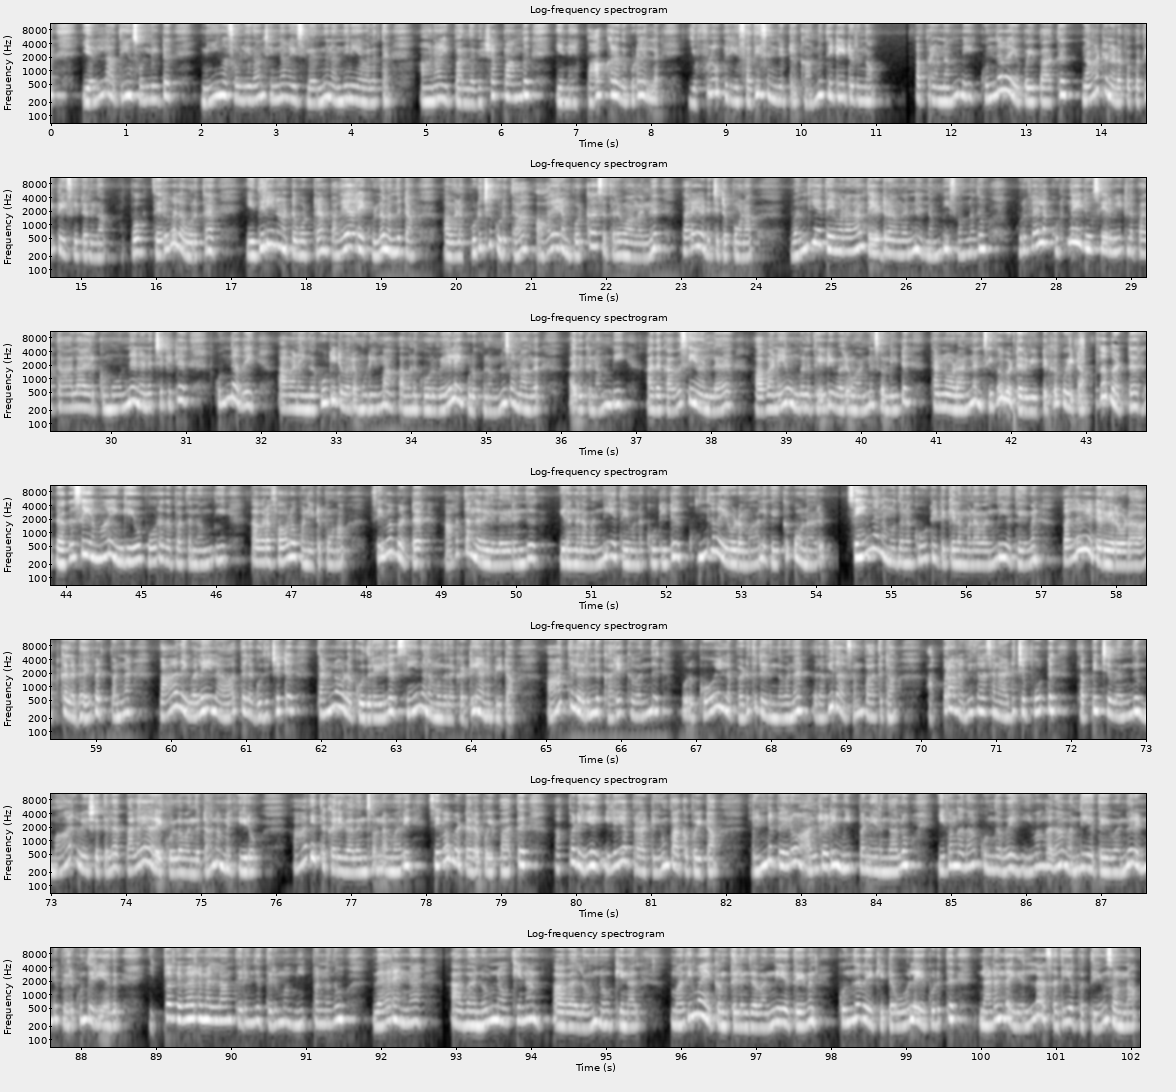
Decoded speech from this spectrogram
எல்லாத்தையும் சொல்லிட்டு நீங்கள் சொல்லி தான் சின்ன வயசுலேருந்து நந்தினியை வளர்த்தேன். ஆனால் இப்போ அந்த விஷப்பாம்பு என்னை பார்க்கறது கூட இல்லை. எவ்வளோ பெரிய சதி செஞ்சிட்ருக்கான்னு திட்டிகிட்டு இருந்தான். அப்புறம் நம்பி குந்தவையை போய் பார்த்து நாட்டு நடப்பை பற்றி பேசிகிட்டு இருந்தான். அப்போது தெருவில் ஒருத்தன் எதிரி நாட்டு ஒற்றன் பழையாறைக்குள்ளே வந்துட்டான். அவனை பிடிச்சி கொடுத்தா ஆயிரம் பொற்காசு தருவாங்கன்னு பறையடிச்சிட்டு போனான். வந்தியத்தேவனை தான் தேடுறாங்கன்னு நம்பி சொன்னதும் ஒருவேளை குழந்தை ஜோசியர் வீட்டில் பார்த்த ஆளாக இருக்குமோன்னு நினச்சிக்கிட்டு குந்தவை அவனை இங்கே கூட்டிகிட்டு வர முடியுமா? அவனுக்கு ஒரு வேலை கொடுக்கணும்னு சொன்னாங்க. அதுக்கு நம்பி அதுக்கு அவசியம் இல்லை. அவனே உங்களை தேடி வருவான்னு சொல்லிட்டு தன்னோட அண்ணன் சிவபட்டர் வீட்டுக்கு போயிட்டான். சிவபட்டர் ரகசியமாக எங்கேயோ போகிறத பார்த்த நம்பி அவரை ஃபாலோ பண்ணிட்டு போனான். சிவபட்டர் ஆத்தங்கரையில் இருந்து இறங்கின வந்தியத்தேவனை கூட்டிட்டு குந்தவையோட மாளிகைக்கு போனார். சேந்தன் அமுதனை கூட்டிட்டு கிளம்பின வந்தியத்தேவன் பழுவேட்டரையரோட ஆட்களை டைவர்ட் பண்ண பாதை வழியில் ஆற்றுல குதிச்சுட்டு தன்னோட குதிரையில் சேந்தன் அமுதனை கட்டி அனுப்பிட்டான். ஆற்றுல இருந்து கரைக்கு வந்து ஒரு கோயிலில் படுத்துட்டு இருந்தவனை ரவிதாசன் பார்த்துட்டான். அப்புறம் ரவிதாசனை அடித்து போட்டு தப்பிச்சு வந்து மாறு வேஷத்தில் பழையாறைக்குள்ளே வந்துட்டான் நம்ம ஹீரோ ஆதித்த கரிகாலன் சொன்ன மாதிரி சிவபட்டரை போய் பார்த்து அப்படியே இளைய பிராட்டியும் பார்க்க போயிட்டான். ரெண்டு பேரும் ஆல்ரெடி மீட் பண்ணியிருந்தாலும் இவங்க தான் குந்தவை இவங்க தான் வந்தியத்தேவன்னு ரெண்டு பேருக்கும் தெரியாது. இப்போ விவரமெல்லாம் தெரிஞ்சு திரும்ப மீட் பண்ணதும் வேற என்ன? அவனும் நோக்கினான் அவளும் நோக்கினாள். மதிமயக்கம் தெளிஞ்ச வந்தியத்தேவன் குந்தவை கிட்ட ஓலையை கொடுத்து நடந்த எல்லா சதியை பற்றியும் சொன்னான்.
